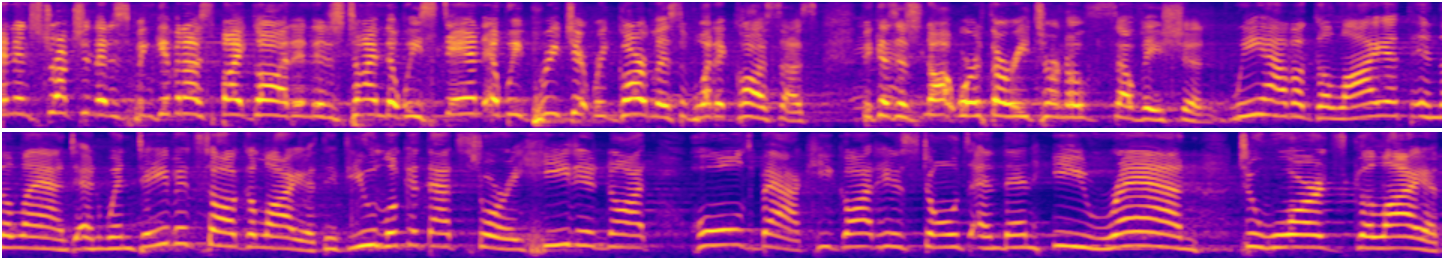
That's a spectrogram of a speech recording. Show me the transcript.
and instruction that has been given us by God, and it is time that we stand and we preach it regardless of what it costs us, because it's not worth our eternal salvation. We have a Goliath in the land. And when David saw Goliath, if you look at that story, he did not hold back. He got his stones and then he ran towards Goliath.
